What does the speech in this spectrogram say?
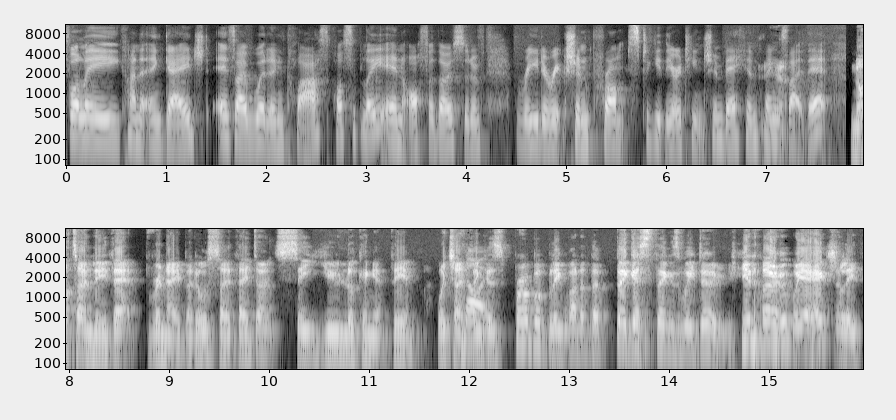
fully kind of engaged as I would in class possibly and offer those sort of redirection prompts to get their attention back and things Yeah. like that. Not only that, Renee, but also they don't see you looking at them, which I No. think is probably one of the biggest things we do. You know, we actually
